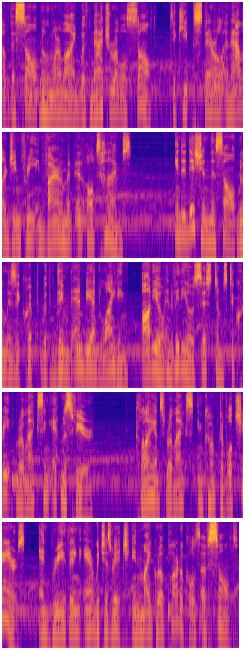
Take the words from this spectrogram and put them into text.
of the salt room are lined with natural salt, to keep sterile and allergen-free environment at all times. In addition the salt room is equipped with dimmed ambient lighting, audio and video systems to create relaxing atmosphere. Clients relax in comfortable chairs, and breathe in air which is rich in microparticles of salt.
